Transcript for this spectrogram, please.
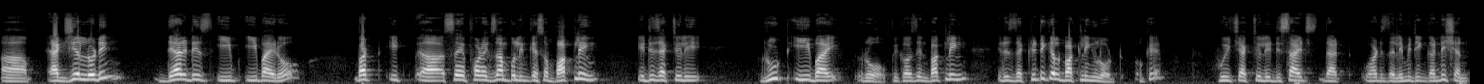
uh, axial loading. There it is E, e by rho. But it uh, say for example in case of buckling it is actually root E by rho because in buckling it is the critical buckling load okay which actually decides that what is the limiting condition.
